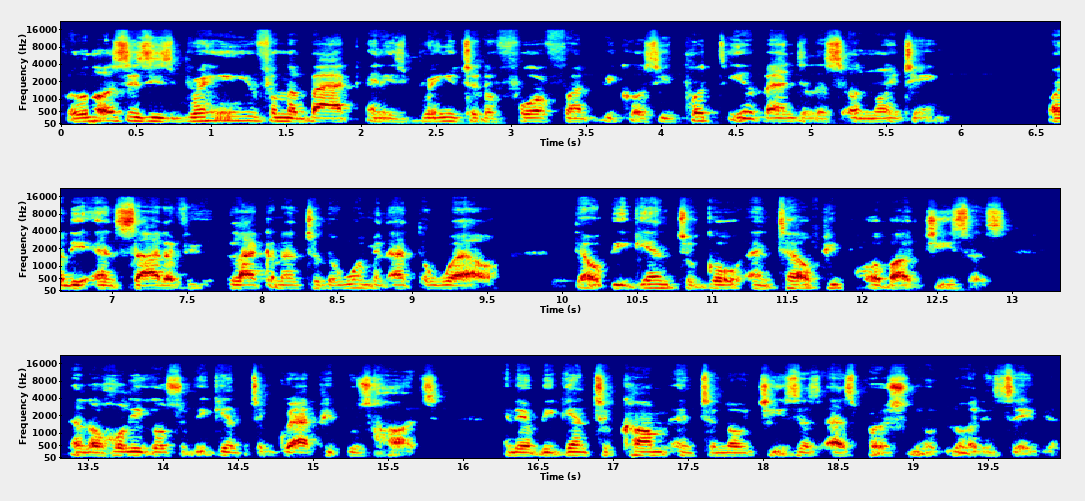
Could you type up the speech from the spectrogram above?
For the Lord says, He's bringing you from the back and He's bringing you to the forefront because He put the evangelist anointing on the inside of you, likened unto the woman at the well that will begin to go and tell people about Jesus. And the Holy Ghost will begin to grab people's hearts and they'll begin to come and to know Jesus as personal Lord and Savior.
